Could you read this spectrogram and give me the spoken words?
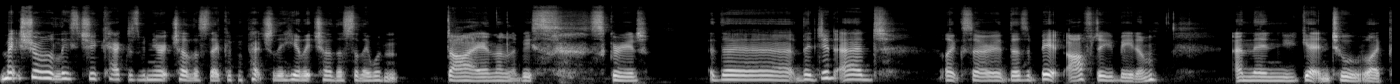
make sure at least two characters were near each other so they could perpetually heal each other so they wouldn't die and then I'd be s- screwed. The they did add like so. There's a bit after you beat him, and then you get into like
